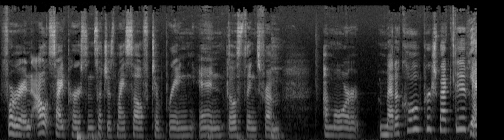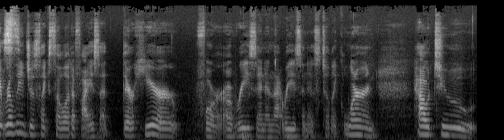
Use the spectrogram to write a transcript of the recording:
for an outside person such as myself to bring in those things from a more medical perspective, yes. it really just like solidifies that they're here for a reason, and that reason is to like learn how to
